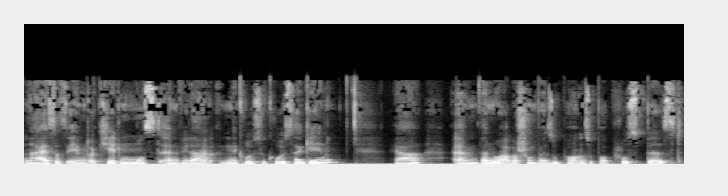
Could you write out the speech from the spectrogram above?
dann heißt es eben, okay, du musst entweder eine Größe größer gehen ja, ähm, wenn du aber schon bei Super und Super Plus bist,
